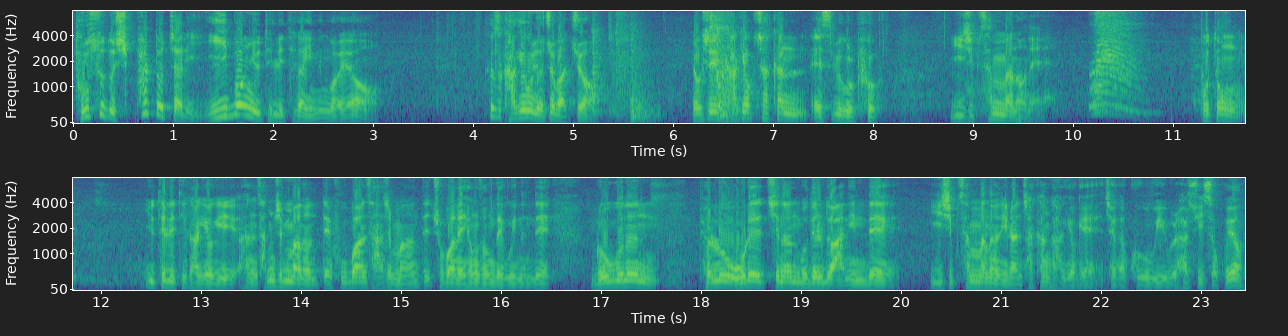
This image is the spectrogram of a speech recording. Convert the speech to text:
도수도 18도짜리 2번 유틸리티가 있는 거예요. 그래서 가격을 여쭤봤죠. 역시 가격 착한 SB 골프 23만 원에 보통 유틸리티 가격이 한 30만 원대 후반 40만 원대 초반에 형성되고 있는데 로그는 별로 오래 지난 모델도 아닌데 23만 원이란 착한 가격에 제가 구입을 할 수 있었고요.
